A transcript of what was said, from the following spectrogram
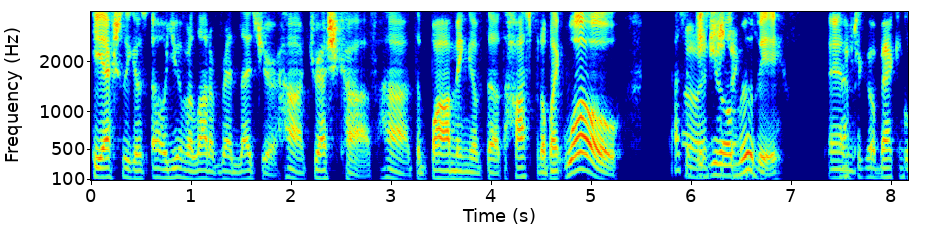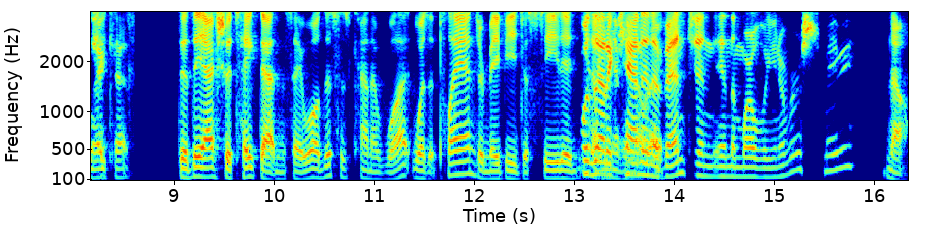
He actually goes, "Oh, you have a lot of Red Ledger, huh? Dreshkov, huh? The bombing of the, the hospital." I'm like, "Whoa, that's an Oh, eight-year-old movie." I have to go back and like, check that. did they actually take that and say, "Well, this is kind of what was it planned, or maybe just seeded"? Was that a never know, canon right? event in in the Marvel universe? Maybe. No,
